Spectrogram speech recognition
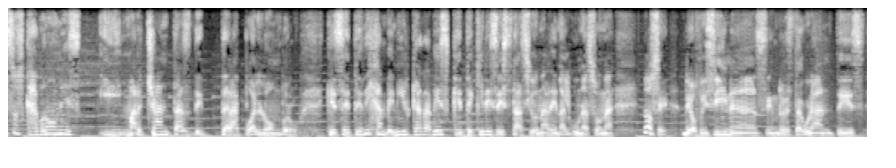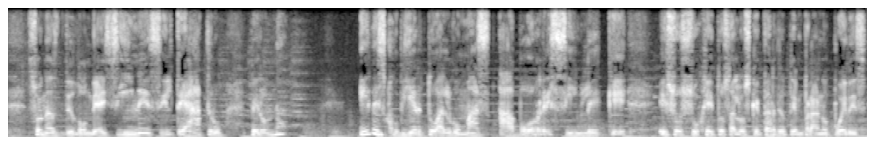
Esos cabrones y marchantas de trapo al hombro que se te dejan venir cada vez que te quieres estacionar en alguna zona, no sé, de oficinas, en restaurantes, zonas de donde hay cines, el teatro, pero no he descubierto algo más aborrecible que esos sujetos a los que tarde o temprano puedes,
